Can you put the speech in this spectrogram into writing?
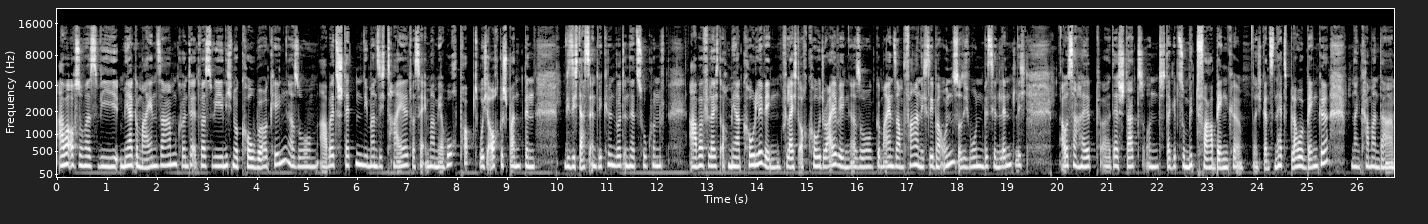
Aber auch sowas wie mehr gemeinsam könnte etwas wie nicht nur Coworking, also Arbeitsstätten, die man sich teilt, was ja immer mehr hochpoppt, wo ich auch gespannt bin, wie sich das entwickeln wird in der Zukunft. Aber vielleicht auch mehr Co-Living, vielleicht auch Co-Driving, also gemeinsam fahren. Ich sehe bei uns, also ich wohne ein bisschen ländlich, außerhalb äh, der Stadt und da gibt's so Mitfahrbänke, ich ganz nett, blaue Bänke und dann kann man da,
